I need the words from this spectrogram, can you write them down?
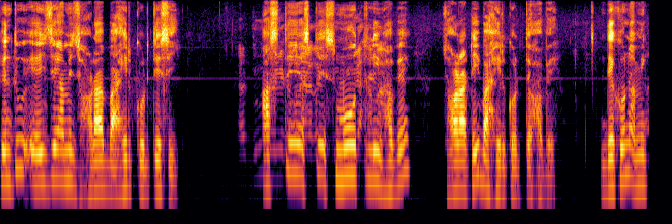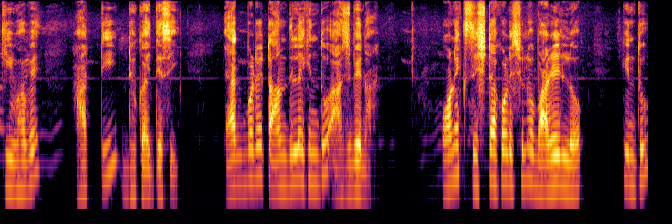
কিন্তু এই যে আমি ঝড়া বাহির করতেছি, আস্তে আস্তে স্মুথলিভাবে ঝড়াটি বাহির করতে হবে। দেখুন আমি কীভাবে হাতটি ঢুকাইতেছি। একবারে টান দিলে কিন্তু আসবে না। অনেক চেষ্টা করেছিল বাড়ির লোক, কিন্তু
